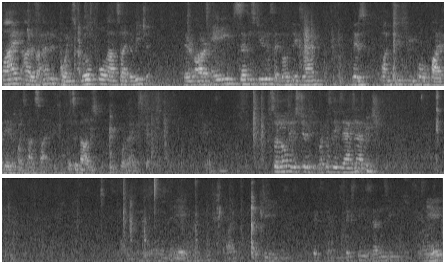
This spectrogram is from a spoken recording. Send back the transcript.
Five out of 100 points will fall outside the region. There are 87 students that wrote the exam. There's one, two, three, four, five data points outside. It's about what I expect. So normally distributed, what was the exam's average? 70, 68?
